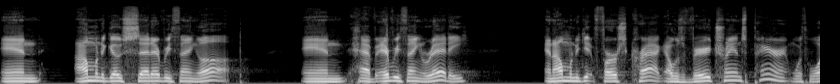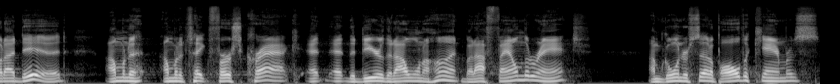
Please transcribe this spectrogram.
and I'm going to go set everything up and have everything ready and I'm going to get first crack. I was very transparent with what I did. I'm going to I'm to take first crack at, at the deer that I want to hunt, but I found the ranch. I'm going to set up all the cameras,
